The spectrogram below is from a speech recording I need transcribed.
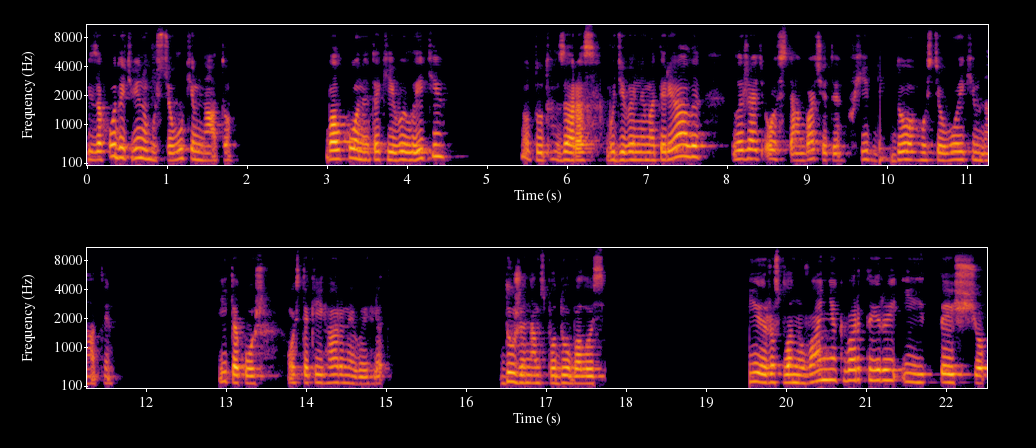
і заходить він у гостьову кімнату. Балкони такі великі. Ну, Тут зараз будівельні матеріали лежать ось там, бачите, вхід до гостьової кімнати. І також ось такий гарний вигляд. Дуже нам сподобалось і розпланування квартири, і те, що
